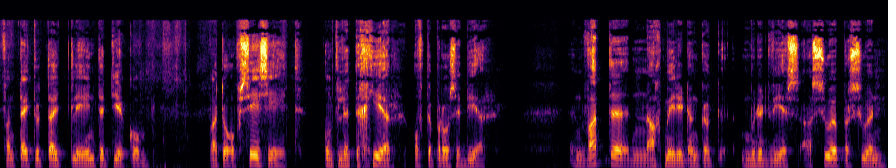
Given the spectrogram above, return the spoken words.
van tyd tot tyd kliënte teekom wat 'n obsessie het om te litigeer of te prosedeer. En wat 'n nagmerrie dink ek moet dit wees as so 'n persoon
